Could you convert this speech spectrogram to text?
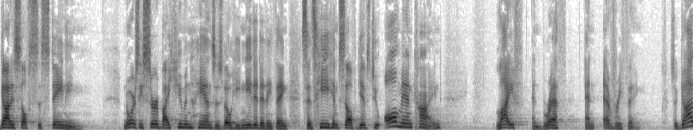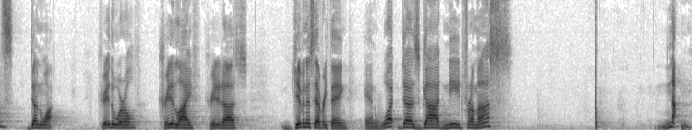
God is self sustaining, nor is he served by human hands as though he needed anything, since he himself gives to all mankind life and breath and everything. So God's done what? Created the world, created life, created us, given us everything. And what does God need from us? Nothing.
